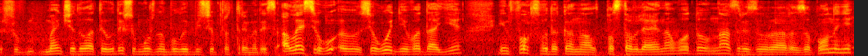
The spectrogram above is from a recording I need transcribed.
е, щоб менше давати води, щоб можна було більше протриматись. Але сьогодні вода є. Інфокс водоканал поставляє нам воду. У нас резервуари заповнені.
